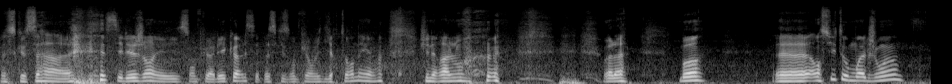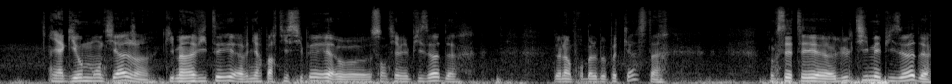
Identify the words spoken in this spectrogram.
Parce que ça, si les gens ils sont plus à l'école, c'est parce qu'ils ont plus envie d'y retourner, hein, généralement. voilà. Bon. Euh, ensuite, au mois de juin, il y a Guillaume Montiage qui m'a invité à venir participer au centième épisode de l'improbable podcast. Donc c'était euh, l'ultime épisode.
